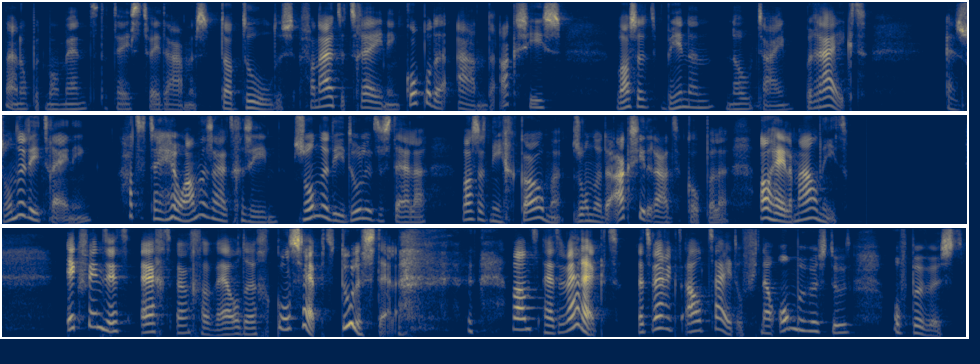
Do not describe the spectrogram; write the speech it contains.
Nou, en op het moment dat deze twee dames dat doel dus vanuit de training koppelden aan de acties, was het binnen no time bereikt. En zonder die training had het er heel anders uitgezien. Zonder die doelen te stellen was het niet gekomen. Zonder de actie eraan te koppelen, al helemaal niet. Ik vind dit echt een geweldig concept, doelen stellen. Want het werkt. Het werkt altijd, of je het nou onbewust doet of bewust.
